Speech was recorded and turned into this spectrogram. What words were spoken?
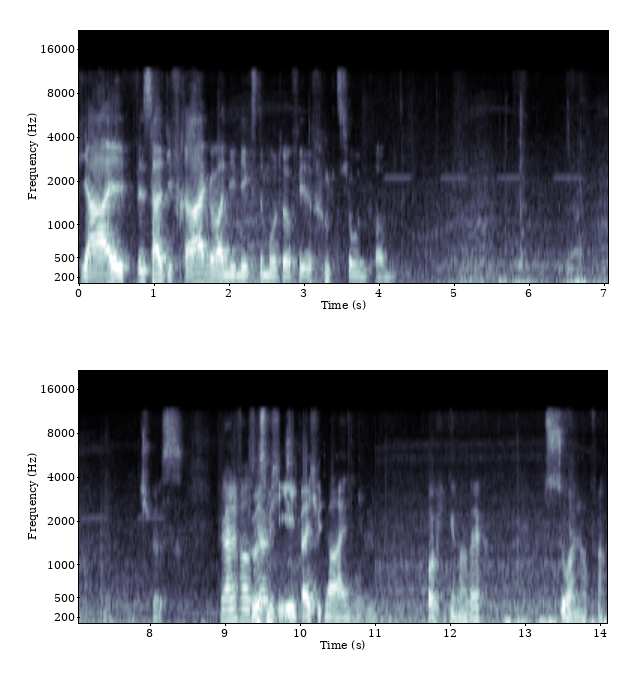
Ja, ist halt die Frage, wann die nächste Motorfehlfunktion kommt. Tschüss. Du wirst mich eh gleich wieder einholen. Okay, geh mal weg. So ein Opfer.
